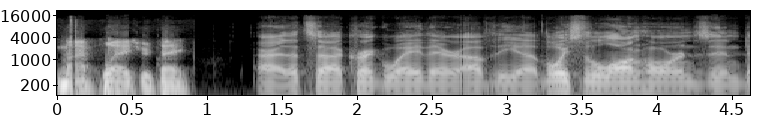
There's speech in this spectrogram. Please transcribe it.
My pleasure. Thanks. All right, that's uh, Craig Way there of the voice of the Longhorns and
